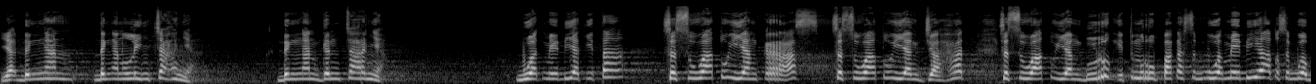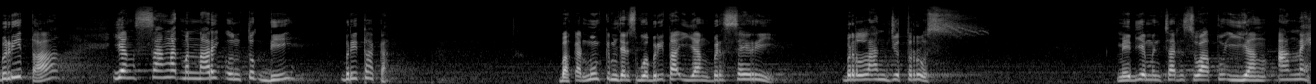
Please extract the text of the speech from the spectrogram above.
ya dengan dengan lincahnya, dengan gencarnya. Buat media kita sesuatu yang keras, sesuatu yang jahat, sesuatu yang buruk itu merupakan sebuah media atau sebuah berita yang sangat menarik untuk diberitakan. Bahkan mungkin menjadi sebuah berita yang berseri, berlanjut terus. Media mencari sesuatu yang aneh,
